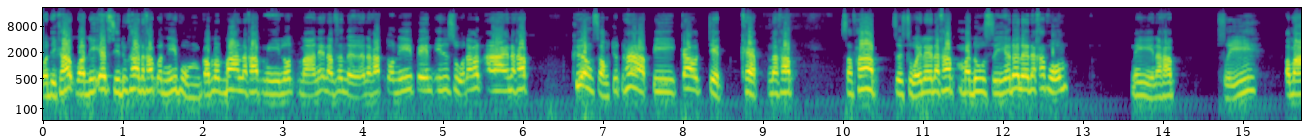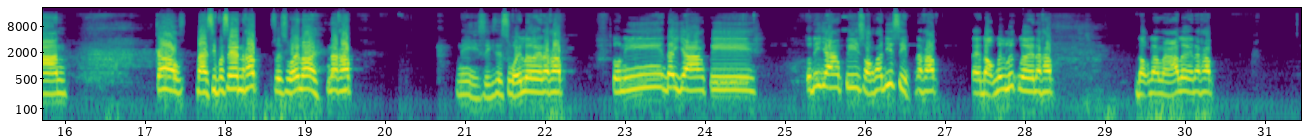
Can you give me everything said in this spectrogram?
วัสดีครับสวัสดีเอฟซีทุกท่านนะครับวันนี้ผมก๊อฟรถบ้านนะครับ มีรถมาแนะนำเสนอนะครับ ตัวนี้เป็นอี u z u นะครับ i นะครับ เครื่อง 2.5 ปี 97 แคปนะครับ สภาพสวยๆเลยนะครับ มาดูสีกันได้เลยนะครับ ผม นี่นะครับ สีประมาณ 9 80%ครับ สวยๆเลยนะครับ นี่สีสวยๆเลยนะครับ ตัวนี้ได้ยางปี ตัวนี้ยางปี 2020 นะครับ แต่ดอกลึกๆเลยนะครับ ดอกหนาๆเลยนะครับ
